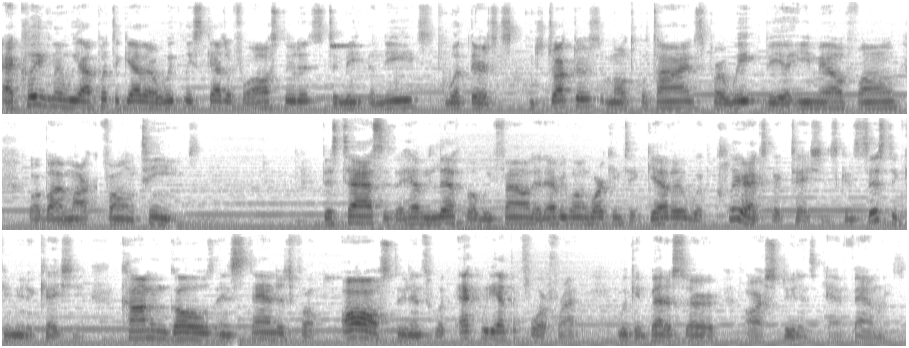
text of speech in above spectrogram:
At Cleveland, we have put together a weekly schedule for all students to meet the needs with their instructors multiple times per week via email, phone, or by Microsoft Teams. This task is a heavy lift, but we found that everyone working together with clear expectations, consistent communication, common goals, and standards for all students with equity at the forefront, we can better serve our students and families.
